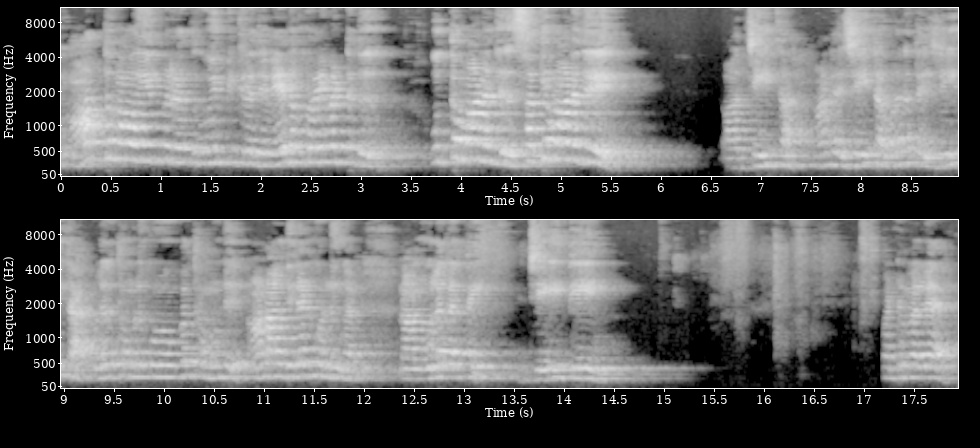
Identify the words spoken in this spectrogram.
ஆத்துமாவை உயிர்ப்பிக்கிறது உயிர்ப்பிக்கிறது வேதம் குறைவட்டது உத்தமானது சத்தியமானது. ஜெயித்தார். ஆண்டவர் ஜெயித்தார். உலகத்தை ஜெயித்தார். உலகத்தை உங்களுக்கு உபத்திரம் உண்டு. ஆனால் திடன் கொள்ளுங்கள். நான் உலகத்தை ஜெயித்தேன். மட்டுமல்ல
